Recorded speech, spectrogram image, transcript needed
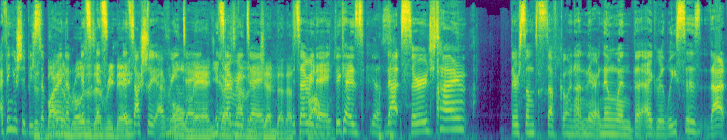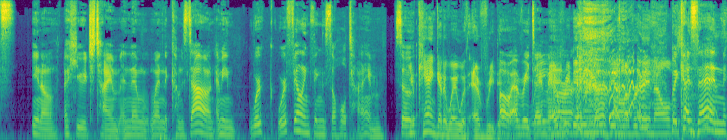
I think you should be Just buy supporting them roses it's, every it's, day? It's actually every oh, day. Oh, man, you it's guys every have an agenda. That's it's the every day problem. because Yes. that surge time, there's some stuff going on there, and then when the egg releases, that's you know a huge time, and then when it comes down, I mean we're we're feeling things the whole time. So You can't get away with every day. oh, every day, man. every day is lesbian lover day now. all of a because sudden? then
